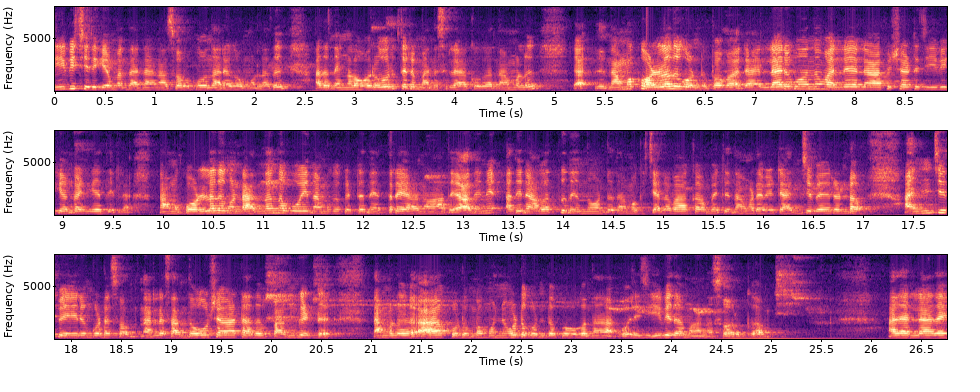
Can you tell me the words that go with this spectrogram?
ജീവിച്ചിരിക്കുമ്പം തന്നെയാണ് ആ സ്വർഗവും നരകവും ഉള്ളത്. അത് നിങ്ങൾ ഓരോരുത്തരും മനസ്സിലാക്കുക. നമ്മൾ നമുക്കുള്ളത് കൊണ്ട് ഇപ്പോൾ എല്ലാവരും ഒന്നും വല്ല ലാഫിഷായിട്ട് ജീവിക്കാൻ കഴിയത്തില്ല. നമുക്കുള്ളത് കൊണ്ട് അന്നന്ന് പോയി നമുക്ക് കിട്ടുന്ന എത്രയാണോ അത് അതിന് അതിനകത്ത് നിന്നുകൊണ്ട് നമുക്ക് ചിലവാക്കാൻ പറ്റും. നമ്മുടെ വീട്ടിൽ അഞ്ച് പേരുണ്ടോ? അഞ്ച് പേരും കൂടെ നല്ല സന്തോഷമായിട്ട് അത് പങ്കിട്ട് നമ്മൾ ആ കുടുംബം മുന്നോട്ട് കൊണ്ടുപോകുന്ന ഒരു ജീവിതമാണ് സ്വർഗം അതല്ലാതെ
